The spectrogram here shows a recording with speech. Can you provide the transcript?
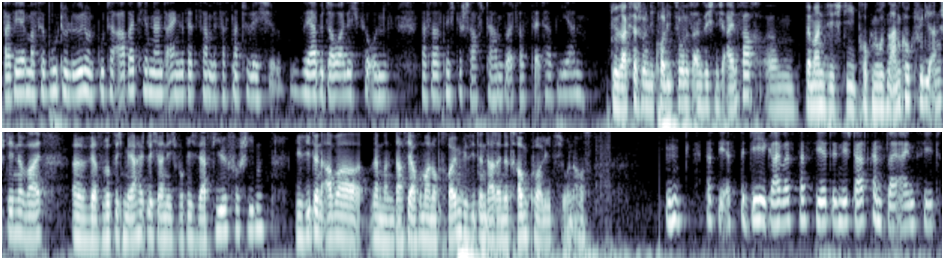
weil wir immer für gute Löhne und gute Arbeit hier im Land eingesetzt haben, ist das natürlich sehr bedauerlich für uns, dass wir es nicht geschafft haben, so etwas zu etablieren. Du sagst ja schon, die Koalition ist an sich nicht einfach. Ähm, wenn man sich die Prognosen anguckt für die anstehende Wahl, äh, wird sich mehrheitlich ja nicht wirklich sehr viel verschieben. Wie sieht denn aber, wenn man darf ja auch immer noch träumen, wie sieht denn da deine Traumkoalition aus? Mhm. Dass die SPD, egal was passiert, in die Staatskanzlei einzieht.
